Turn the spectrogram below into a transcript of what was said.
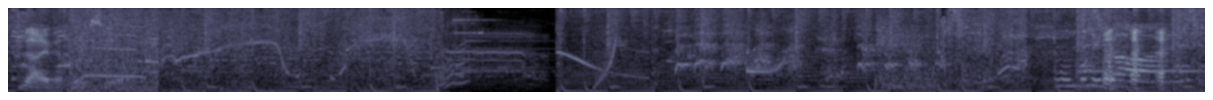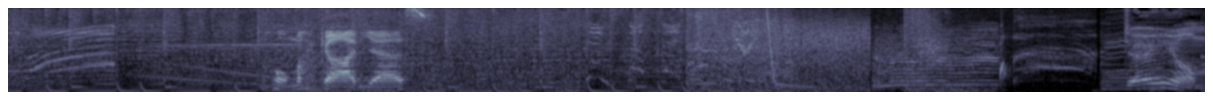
It's not even Lucio. Oh my god. Oh my god, yes. Damn.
